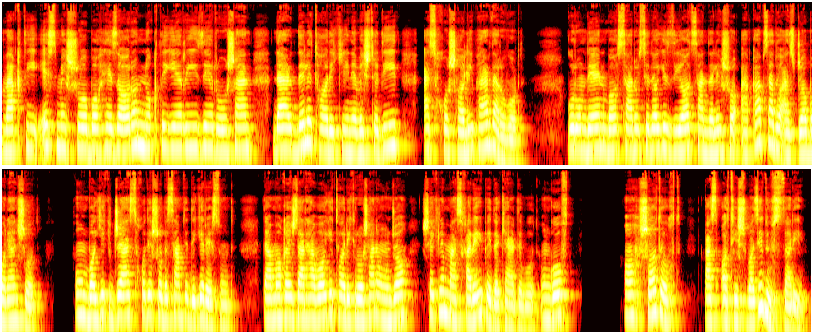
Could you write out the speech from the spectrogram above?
وقتی اسمش رو با هزاران نقطه ریز روشن در دل تاریکی نوشته دید از خوشحالی پر در آورد. گرومدن با سر و صدای زیاد صندلش رو عقب زد و از جا بلند شد. اون با یک جست خودش رو به سمت دیگه رسوند. دماغش در هوای تاریک روشن اونجا شکل مسخره پیدا کرده بود. اون گفت آه شادخت پس آتیش بازی دوست داری.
